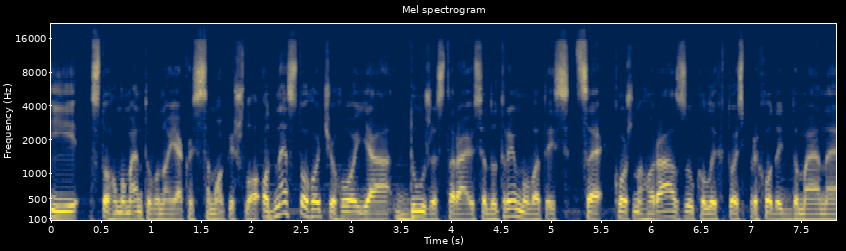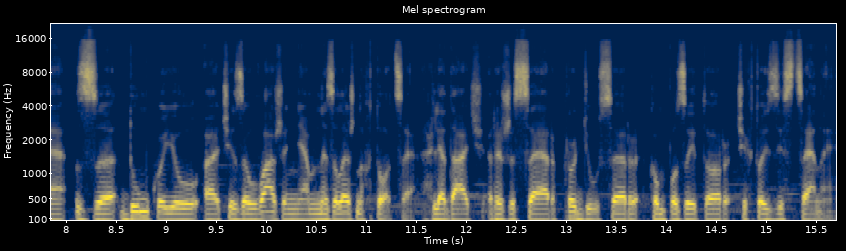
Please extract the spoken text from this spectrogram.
І з того моменту воно якось само пішло. Одне з того, чого я дуже стараюся дотримуватись, це кожного разу, коли хтось приходить до мене з думкою е, чи зауваженням, незалежно хто це глядач, режисер, продюсер, композитор чи хтось зі сцени.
